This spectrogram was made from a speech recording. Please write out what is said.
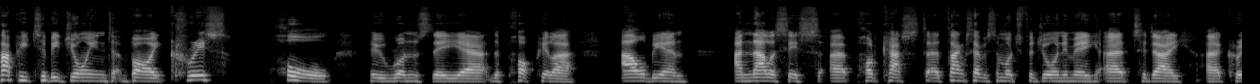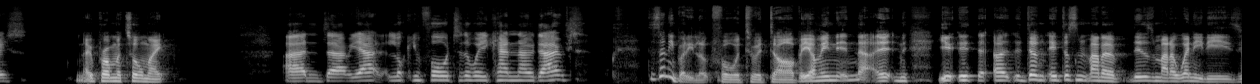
happy to be joined by Chris Hall, who runs the uh, the popular Albion Analysis uh, podcast. Uh, thanks ever so much for joining me uh, today, uh, Chris. No problem at all, mate. And uh, yeah, looking forward to the weekend, no doubt. Does anybody look forward to a derby? I mean, in that, it, you, it, uh, it, doesn't. It doesn't matter. It doesn't matter when it is,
